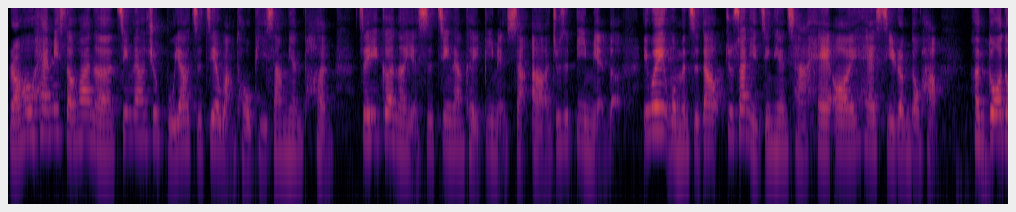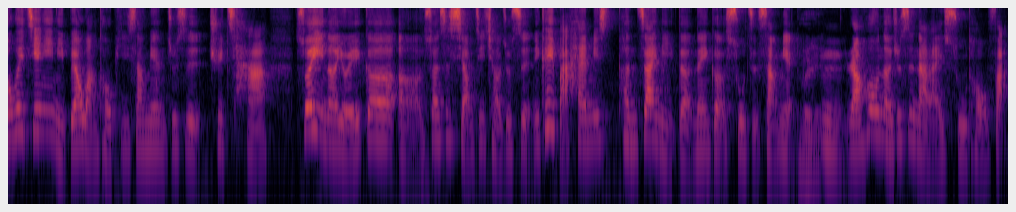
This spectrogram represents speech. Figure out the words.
然后 hand mist 的话呢，尽量就不要直接往头皮上面喷，这一个呢也是尽量可以避免上呃，就是避免的。因为我们知道，就算你今天擦 hair oil、hair serum 都好，很多都会建议你不要往头皮上面就是去擦。所以呢，有一个呃算是小技巧，就是你可以把 hand mist 喷在你的那个梳子上面，嗯，然后呢就是拿来梳头发，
